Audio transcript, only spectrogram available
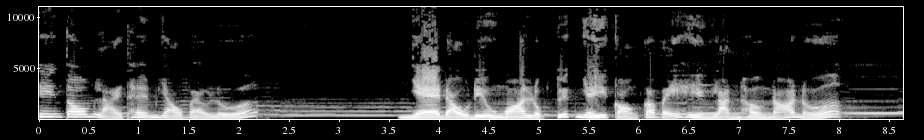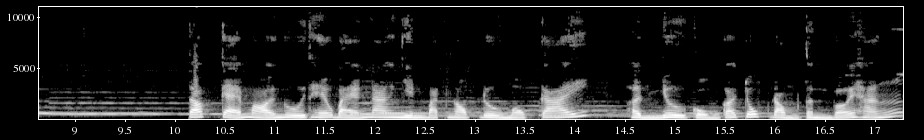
Thiên Tôn lại thêm dầu vào lửa. Nhà đầu điêu ngoa lục tuyết nhi còn có vẻ hiền lành hơn nó nữa. Tất cả mọi người theo bản năng nhìn Bạch Ngọc Đường một cái, hình như cũng có chút đồng tình với hắn.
